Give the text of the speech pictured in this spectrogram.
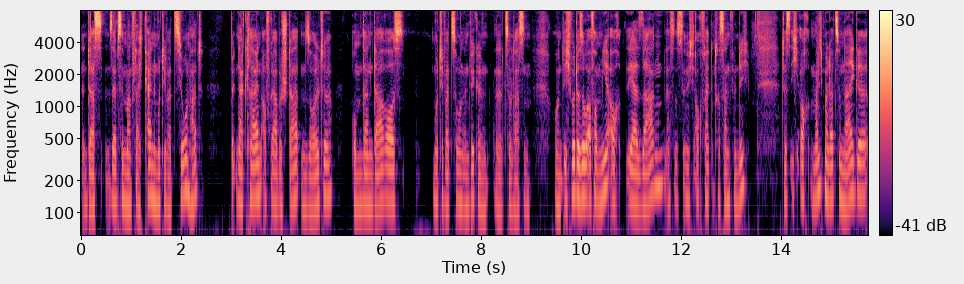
dass selbst wenn man vielleicht keine Motivation hat, mit einer kleinen Aufgabe starten sollte, um dann daraus Motivation entwickeln äh, zu lassen. Und ich würde sogar von mir auch eher sagen, das ist nämlich auch vielleicht interessant für dich, dass ich auch manchmal dazu neige,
